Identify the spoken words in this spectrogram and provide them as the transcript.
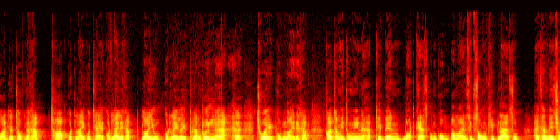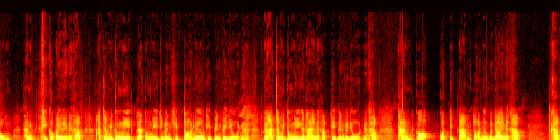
ก่อนจะจบนะครับ ชอบกดไลค์กดแชร์กดไลค์เลยครับรออยู่กดไลค์เลยเพลินๆนะฮะช่วยผมหน่อยนะครับ ก็จะมีตรงนี้นะครับที่เป็นบอร์ดแคสต์กลมๆ ประมาณ 12 คลิปล่าสุด ให้ท่านได้ชม ท่านคลิกเข้าไปเลยนะครับ อาจจะมีตรงนี้และตรงนี้ที่เป็นคลิปต่อเนื่องที่เป็นประโยชน์นะฮะหรืออาจจะมีตรงนี้ก็ได้นะครับที่เป็นประโยชน์นะครับ ท่านก็กดติดตามต่อเนื่องไปได้นะครับครับ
